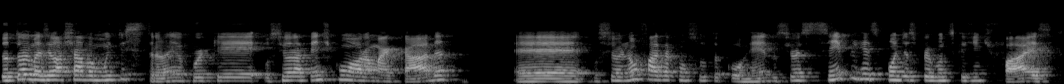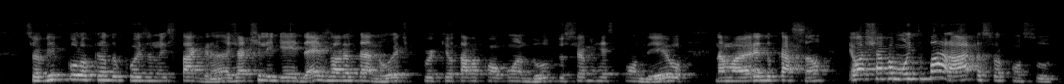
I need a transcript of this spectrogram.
doutor, mas eu achava muito estranho, porque o senhor atende com hora marcada, é, o senhor não faz a consulta correndo, o senhor sempre responde as perguntas que a gente faz, o senhor vive colocando coisa no Instagram, já te liguei 10 horas da noite porque eu estava com alguma dúvida, o senhor me respondeu na maior educação. Eu achava muito barata a sua consulta.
